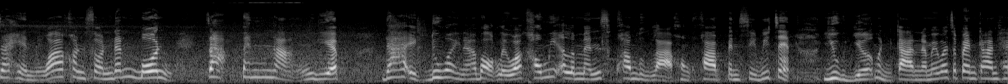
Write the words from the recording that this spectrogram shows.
จะเห็นว่าคอนโซลด้านบน จะเป็นหนังเย็บได้อีกด้วยนะ บอกเลยว่าเขามี elements ความหรูหราของความเป็นซีรีส์7อยู่เยอะเหมือนกันนะ ไม่ว่าจะเป็นการใช้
